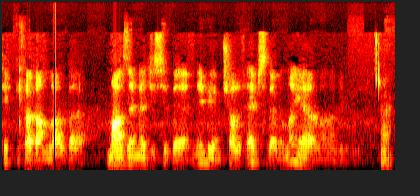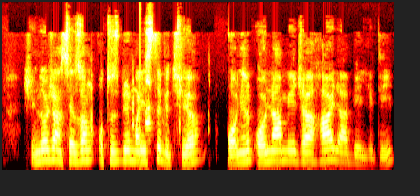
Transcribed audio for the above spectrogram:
teknik adamlarda, malzemecisi de ne bileyim çalış hepsi de bundan yararlanabilir. Şimdi hocam sezon 31 Mayıs'ta bitiyor. Oynanıp oynanmayacağı hala belli değil.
